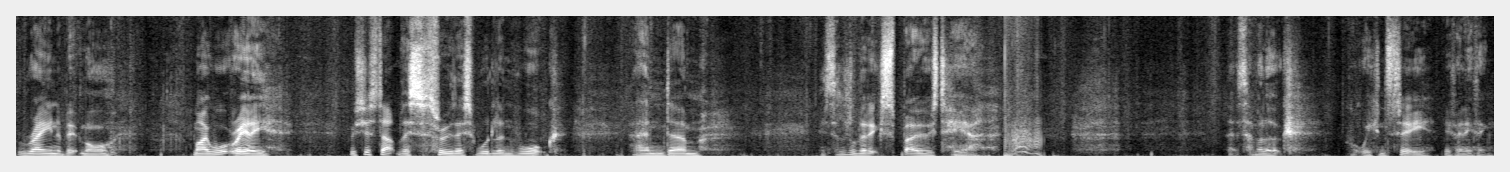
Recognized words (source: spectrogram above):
rain a bit more. My walk really was just up this through this woodland walk. And um, it's a little bit exposed here. Let's have a look what we can see if anything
